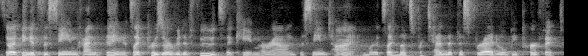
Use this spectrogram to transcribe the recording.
So I think it's the same kind of thing. It's like preservative foods that came around the same time, where it's like, mm-hmm. let's pretend that this bread will be perfect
